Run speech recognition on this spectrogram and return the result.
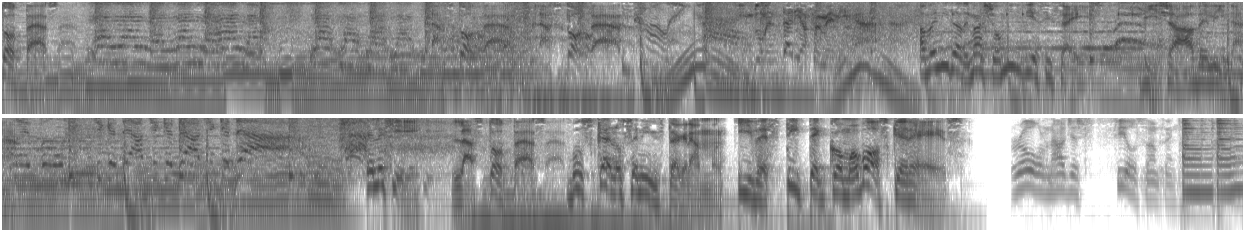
Totas. Las totas. Las totas. Indumentaria femenina. Avenida de Mayo 1016. Villa Adelina. Elegí las totas. Búscanos en Instagram y vestite como vos querés. hard to be. Yeah, it's hard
